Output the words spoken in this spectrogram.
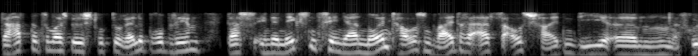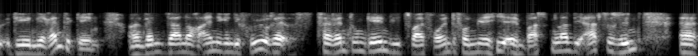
da hat man zum Beispiel das strukturelle Problem, dass in den nächsten zehn Jahren 9000 weitere Ärzte ausscheiden, die, ähm, die in die Rente gehen. Und wenn da noch einige in die frühere Verrentung gehen, wie zwei Freunde von mir hier im Baskenland, die Ärzte sind, äh,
